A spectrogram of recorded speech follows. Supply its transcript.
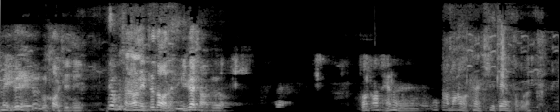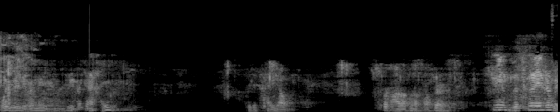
每个人都有好奇心，越不想让你知道的，你越想知道。和刚才那人，那大妈我看气带走了，我以为里面没人呢，这里边竟然还有人。回去看一下吧，不打扰他的好事，君子成人之美。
